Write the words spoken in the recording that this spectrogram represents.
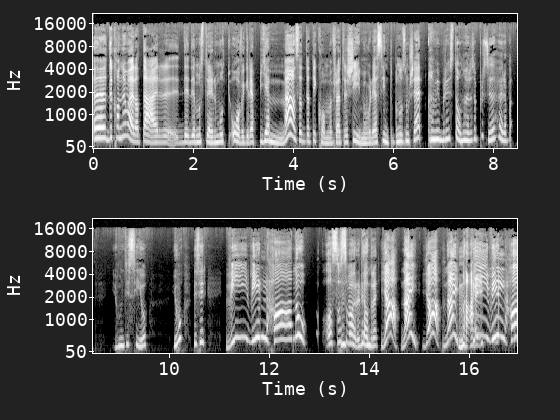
Eh, Det kan jo være at det er, de demonstrerer mot overgrep hjemme, altså at de kommer fra et regime hvor de er sinte på noe som skjer. Vi blir stående stående og så plutselig hører jeg bare Jo, men de sier jo Jo, de sier 'Vi vil ha noe'! Og så svarer de andre 'ja, nei, ja, nei, Nei. vi vil ha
